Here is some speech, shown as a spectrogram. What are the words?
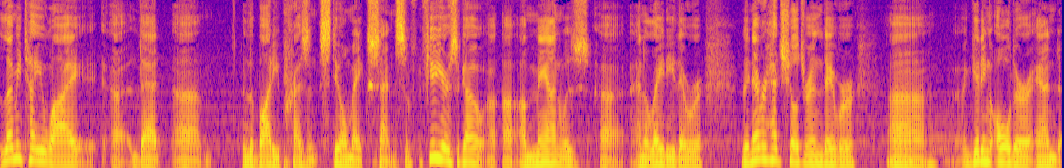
let me tell you why uh, that um, the body present still makes sense. A few years ago, a, a man was uh, and a lady. They were they never had children. They were uh, getting older, and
